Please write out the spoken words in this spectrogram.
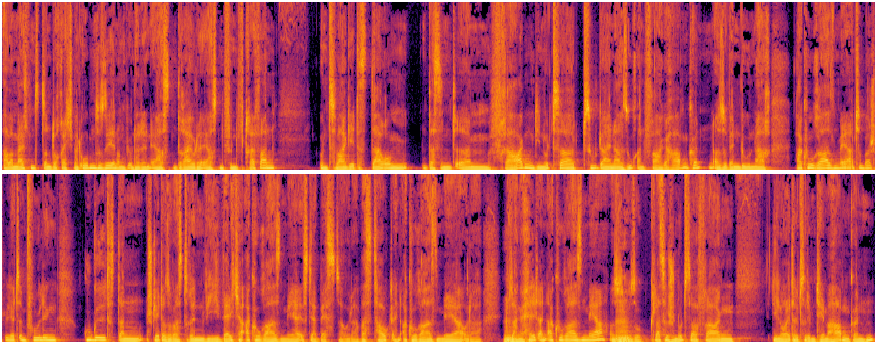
aber meistens dann doch recht weit oben zu sehen, irgendwie unter den ersten drei oder ersten fünf Treffern. Und zwar geht es darum, das sind ähm, Fragen, die Nutzer zu deiner Suchanfrage haben könnten. Also wenn du nach Akkurasenmäher zum Beispiel jetzt im Frühling googelt, dann steht da sowas drin wie, welcher Akkurasenmäher ist der beste oder was taugt ein Akkurasenmäher oder wie mhm. lange hält ein Akkurasenmäher? Also mhm. so klassische Nutzerfragen, die Leute zu dem Thema haben könnten.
